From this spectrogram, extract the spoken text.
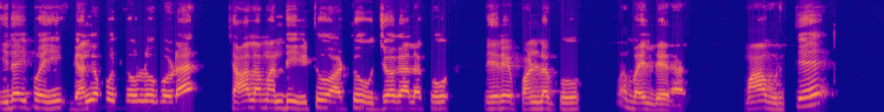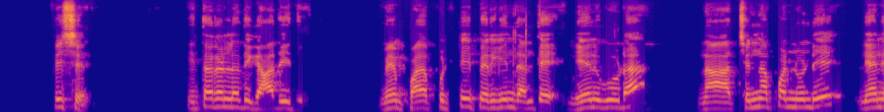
ఇదైపోయి గంగపుత్రులు కూడా చాలా మంది ఇటు అటు ఉద్యోగాలకు వేరే పనులకు బయలుదేరారు. మా వృత్తే ఫిష్. ఇతరులది కాదు ఇది. మేము పుట్టి పెరిగింది అంతే నేను కూడా నా చిన్నప్పటి నుండి నేను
